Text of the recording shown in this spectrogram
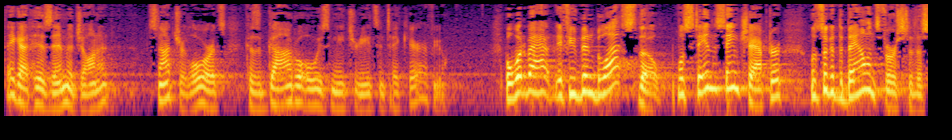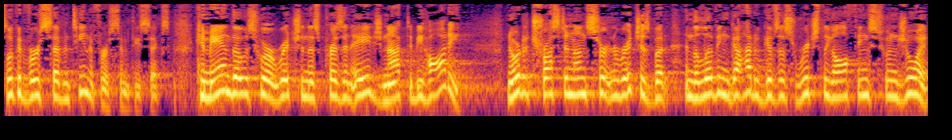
They got his image on it. It's not your Lord's, because God will always meet your needs and take care of you. But what about if you've been blessed, though? We'll stay in the same chapter. Let's look at the balance verse to this. Look at verse 17 of 1 Timothy 6. Command those who are rich in this present age not to be haughty nor to trust in uncertain riches, but in the living God who gives us richly all things to enjoy.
